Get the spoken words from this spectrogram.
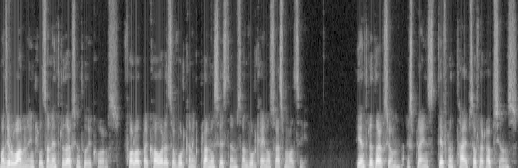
Module 1 includes an introduction to the course, followed by coverage of volcanic plumbing systems and volcano seismology. The introduction explains different types of eruptions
